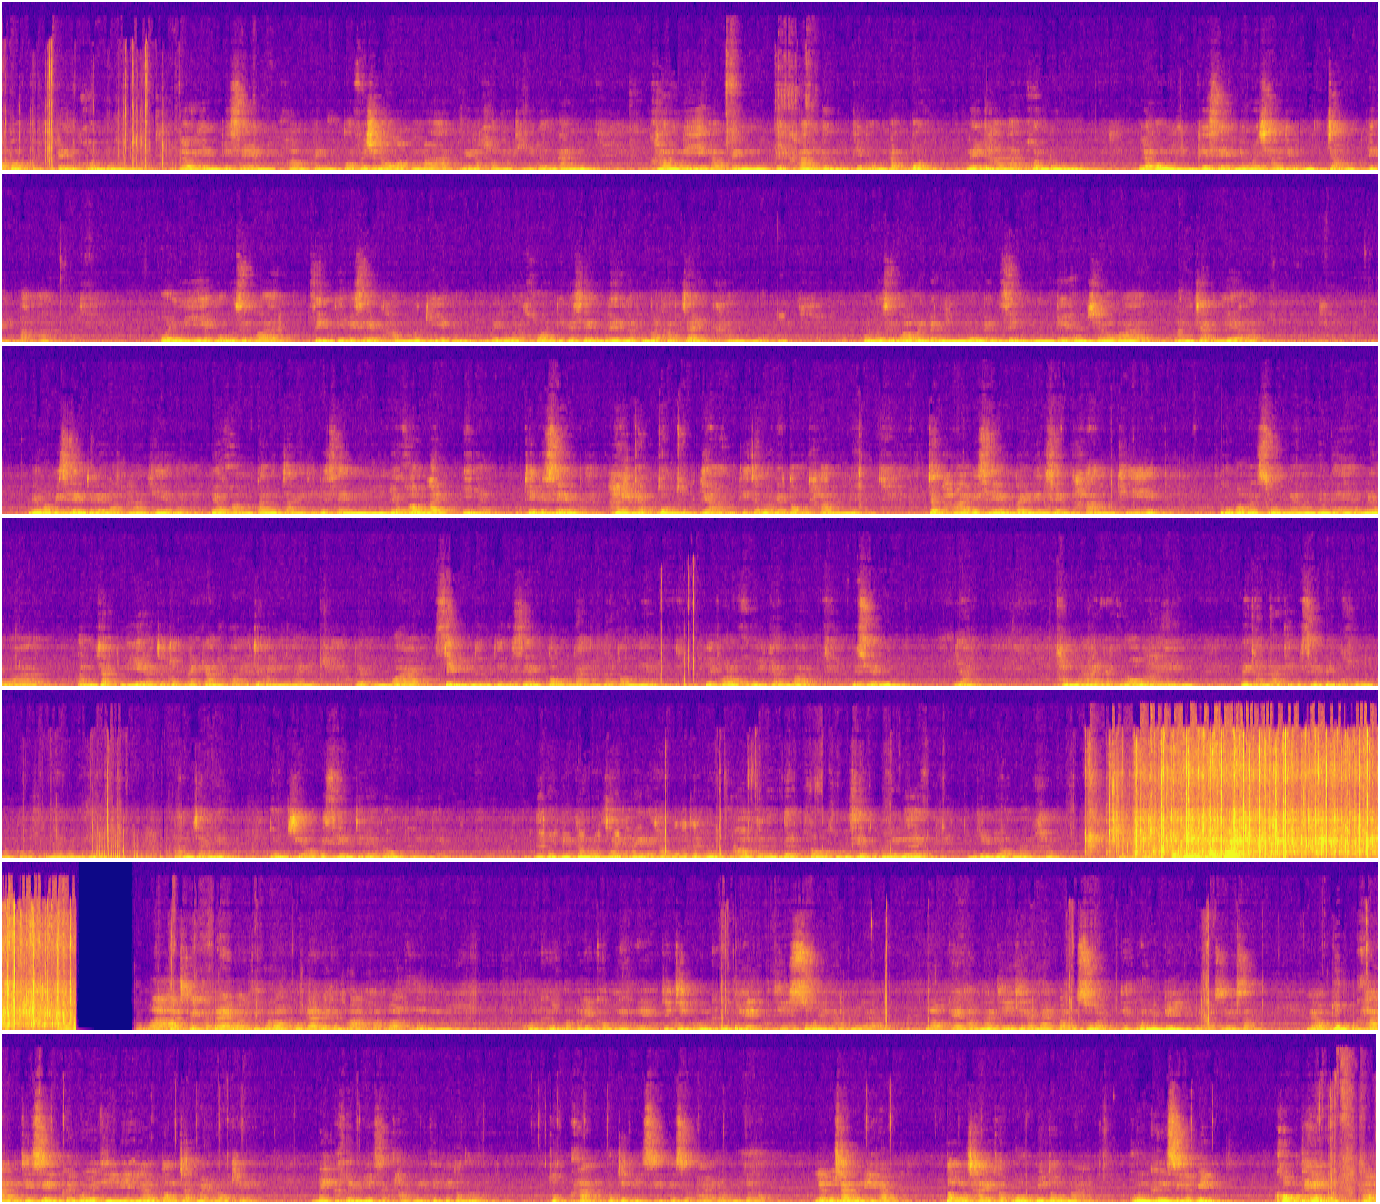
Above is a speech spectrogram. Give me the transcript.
รับบทเป็นคนดู แล้วเห็นพี่เซมมีความเป็นโปรเฟชชั่นอลมาก ๆ ในละครเวทีเรื่องนั้น ครั้งนี้ครับเป็นอีกครั้งหนึ่งที่ผมรับบทในฐานะคนดู และผมเห็นพี่เซมในเวอร์ชั่นที่ผมจำติดตา วันนี้ผมรู้สึกว่าสิ่งที่พี่เซมทำเมื่อกี้ผมผมได้ดูละครที่พี่เซมเล่นแล้วผมประทับใจอีกครั้งหนึงนะผมรู้สึกว่ามันเป็นมันเป็นสิ่งหนึ่งที่ผมเชื่อว่าหลังจากนี้ครับไม่ว่าพี่เซมจะได้รับหน้าที่อะไรด้วยความ ใจที่พี่เซมมีด้วยความละเอียดที่พี่เซมให้กับทุกๆอย่างที่จะมาจะต้องทำเนี่ยจะพาพี่เซมไปในเส้นทางที่ผมว่ามันสวยงามแน่ๆไม่ว่าหลังจากนี้หลังจากจบรายการไปจะเป็นยังไง แต่ผมว่าสิ่งหนึ่งที่พี่เซมต้องการณตอนนี้ที่พอเราคุยกันว่าพี่เซมอยากทำงานอยากร้องเพลง ในฐานะที่พี่เซมเป็นครูมาก่อนในวันนี้หลังจากนี้ผมเชื่อว่าพี่เซมจะได้ร้องเพลง เป็นกำลังใจให้นะครับ แล้วก็จะดูความเจริญเติบโตของพี่เซมต่อไปเรื่อยๆเยี่ยมยอดมากครับขอบคุณครับ ผมว่าอาจจะเป็นครั้งแรกบางที่พวกเราพูดได้ไม่เต็มปากครับว่าคุณคุณคือผลผลิตของเพลงเอกจริงๆ คุณคือเพชรที่สวยงามอยู่แล้ว เราแค่ทำหน้าที่จิรนัยบางส่วนที่คุณดีอยู่แล้วซะด้วยซ้ำแล้วทุกครั้งที่เซมขึ้นบนเวทีนี้แล้วต้องจับไมค์ร้องเพลงไม่เคยมีสักครั้งไหนที่พี่ต้องรู้ ทุกครั้งคุณจะมีสิ่งที่เซอร์ไพรส์เราอยู่ตลอด และผู้ชายคนนี้ครับ ต้องใช้คำพูดพี่โตมา คุณคือศิลปินของแท้ครับ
